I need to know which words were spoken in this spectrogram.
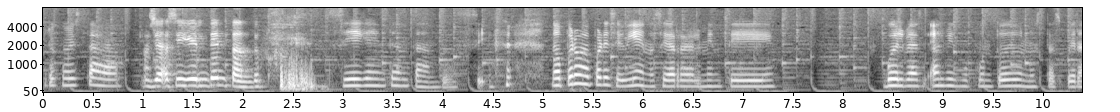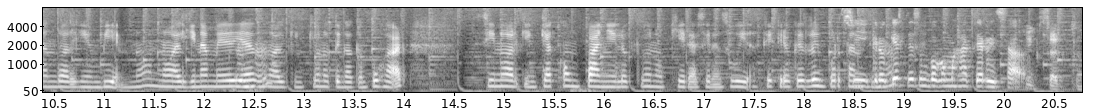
creo que está. O sea, sigue intentando. Sigue intentando, sí. No, pero me parece bien, o sea, realmente vuelve al mismo punto de uno está esperando a alguien bien, ¿no? No alguien a medias, no alguien que uno tenga que empujar, sino alguien que acompañe lo que uno quiere hacer en su vida, que creo que es lo importante. Sí, creo que este es un poco más aterrizado. Exacto.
